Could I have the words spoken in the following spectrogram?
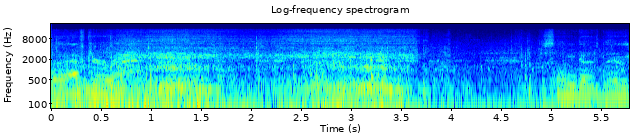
but after uh, sun goes down.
